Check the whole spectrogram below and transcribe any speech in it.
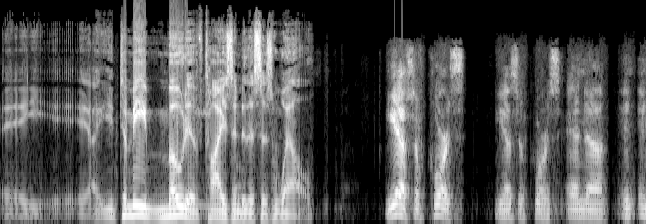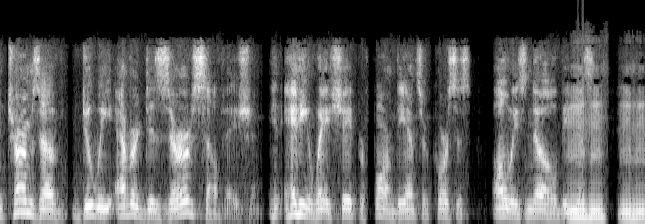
to me, motive ties into this as well. Yes, of course. Yes, of course. And uh, in, in terms of do we ever deserve salvation in any way, shape, or form, the answer, of course, is always no, because mm-hmm, mm-hmm.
